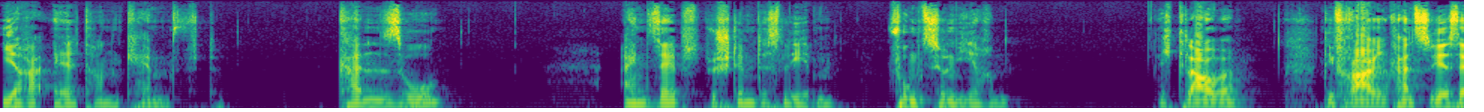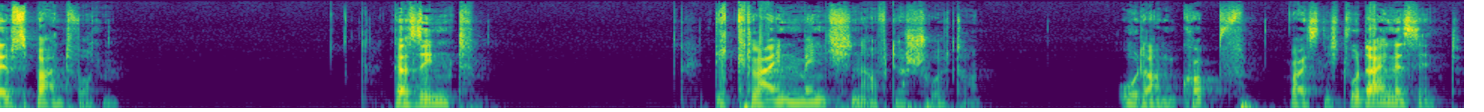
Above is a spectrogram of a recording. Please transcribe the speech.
ihrer Eltern kämpft. Kann so ein selbstbestimmtes Leben funktionieren? Ich glaube, die Frage kannst du dir selbst beantworten. Da sind die kleinen Männchen auf der Schulter oder am Kopf, weiß nicht, wo deine sind.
